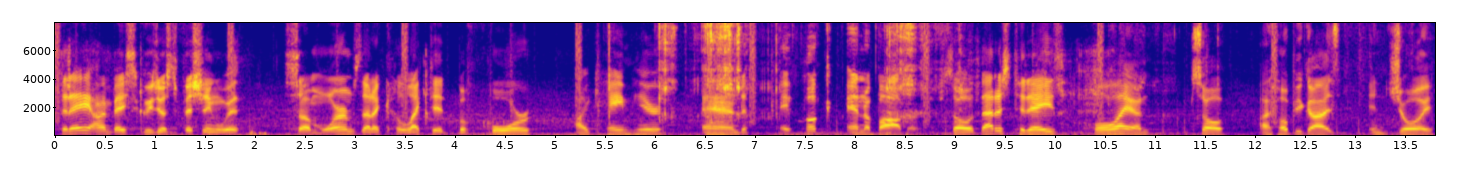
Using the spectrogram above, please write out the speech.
today I'm basically just fishing with some worms that I collected before I came here and a hook and a bobber. So that is today's plan. So I hope you guys enjoy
